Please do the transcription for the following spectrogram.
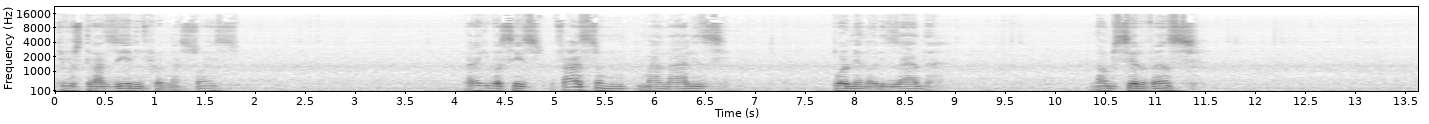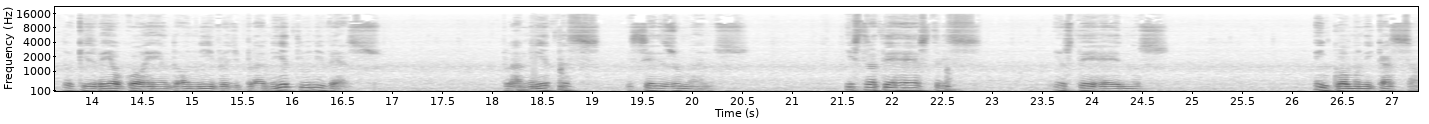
de vos trazer informações para que vocês façam uma análise pormenorizada na observância do que vem ocorrendo ao nível de planeta e universo, planetas e seres humanos, extraterrestres e os terrenos em comunicação.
